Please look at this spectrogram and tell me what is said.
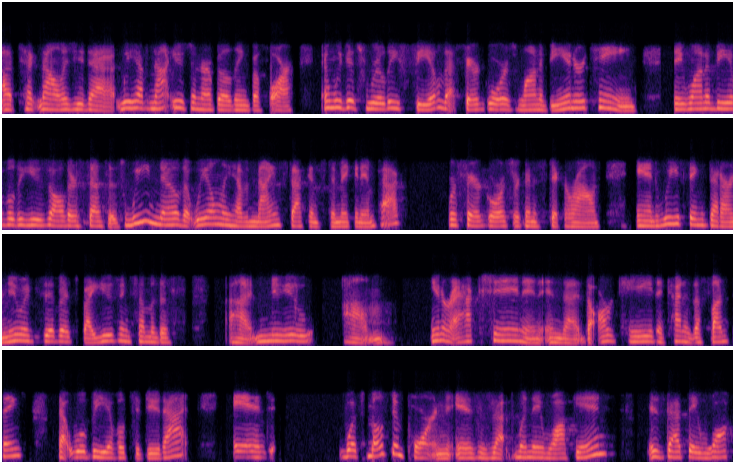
uh, technology that we have not used in our building before. And we just really feel that fairgoers want to be entertained. They want to be able to use all their senses. We know that we only have nine seconds to make an impact where fairgoers are going to stick around. And we think that our new exhibits, by using some of this uh, new um, interaction and, and the, the arcade and kind of the fun things that we'll be able to do that. And what's most important is is that when they walk in, is that they walk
